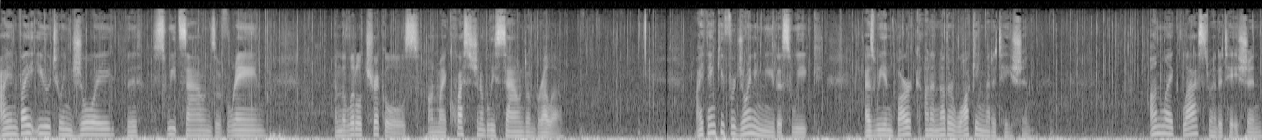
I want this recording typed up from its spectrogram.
I invite you to enjoy the sweet sounds of rain and the little trickles on my questionably sound umbrella. I thank you for joining me this week as we embark on another walking meditation. Unlike last meditation,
